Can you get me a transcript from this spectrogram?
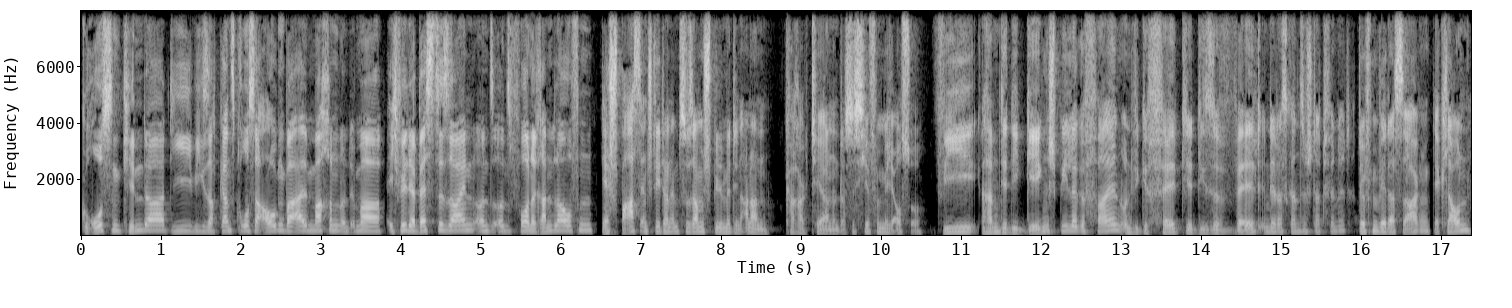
großen Kinder, die, wie gesagt, ganz große Augen bei allem machen und immer, ich will der Beste sein und uns vorne ranlaufen. Der Spaß entsteht dann im Zusammenspiel mit den anderen Charakteren und das ist hier für mich auch so. Wie haben dir die Gegenspieler gefallen und wie gefällt dir diese Welt, in der das Ganze stattfindet? Dürfen wir das sagen? Der Clown?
